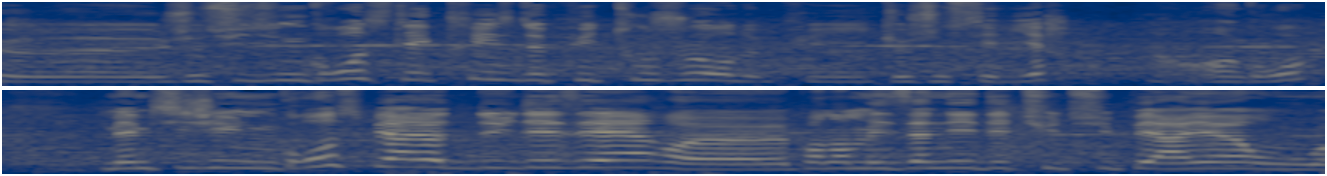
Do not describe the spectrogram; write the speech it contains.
euh, je suis une grosse lectrice depuis toujours, depuis que je sais lire, en gros. Même si j'ai eu une grosse période du désert euh, pendant mes années d'études supérieures où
